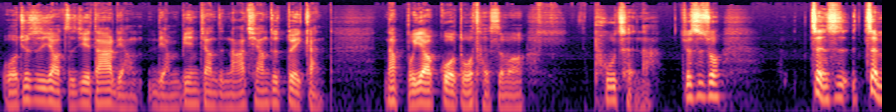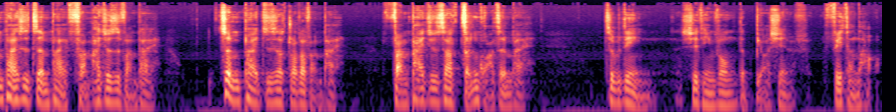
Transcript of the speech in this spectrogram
我就是要直接大家两两边这样子拿枪就对干，那不要过多的什么铺陈啊，就是说正是正派是正派，反派就是反派，正派就是要抓到反派，反派就是要整垮正派。这部电影谢霆锋的表现非常的好，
